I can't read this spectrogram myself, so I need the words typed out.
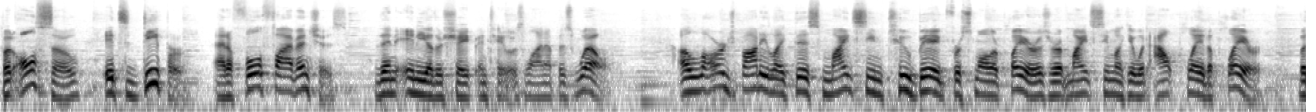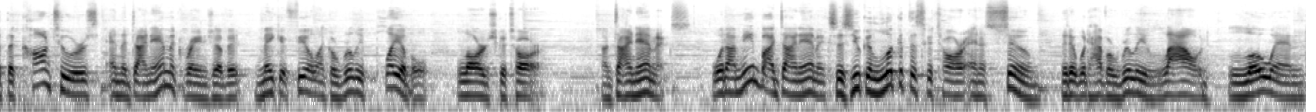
but also it's deeper at a full 5 inches than any other shape in Taylor's lineup as well. A large body like this might seem too big for smaller players or it might seem like it would outplay the player, but the contours and the dynamic range of it make it feel like a really playable large guitar. Now dynamics. What I mean by dynamics is you can look at this guitar and assume that it would have a really loud, low-end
